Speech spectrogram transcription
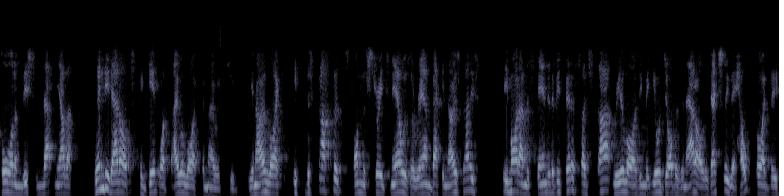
calling them this and that and the other. When did adults forget what they were like when they were kids? You know, like if the stuff that's on the streets now was around back in those days, you might understand it a bit better. So start realizing that your job as an adult is actually to help guide these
